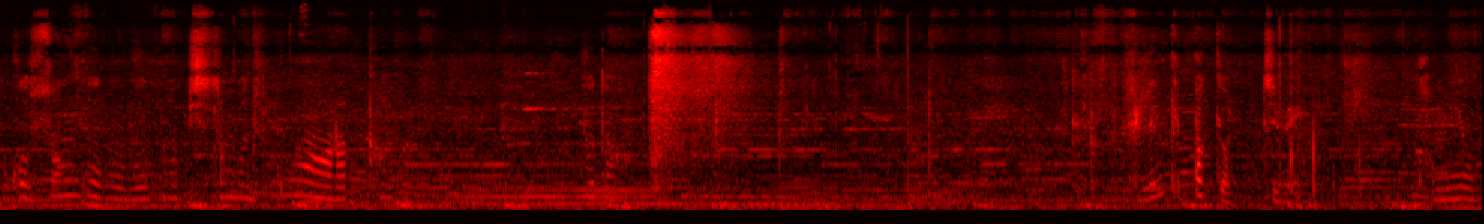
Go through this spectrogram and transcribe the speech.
뭐가 싼 거고 뭐가 비싼 건지. 우와 라타. 예쁘다. 블랭켓밖에 없지 왜? 담요가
